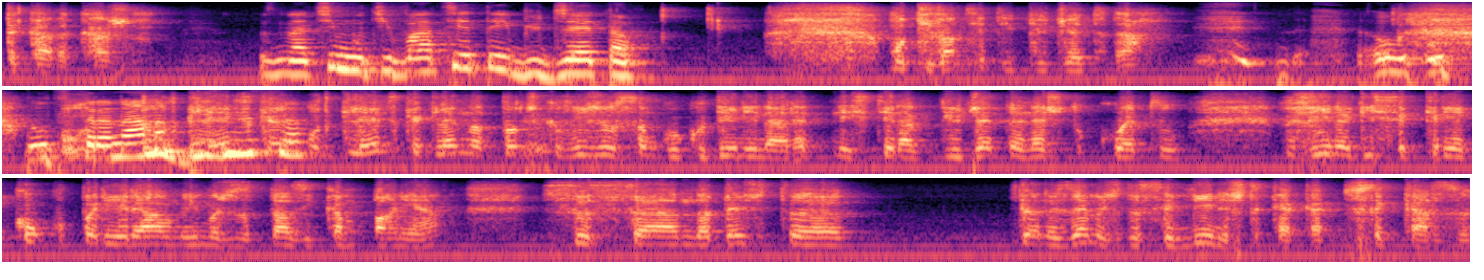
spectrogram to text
Така да кажем. Значи мотивацията и бюджета. Мотивацията и бюджета, да. От, от, от страна от, на бизнеса. От клиентска гледна точка виждал съм го години наред. Наистина бюджет е нещо, което винаги се крие. Колко пари реално имаш за тази кампания с а, надеждата да не вземеш да се минеш, така както се казва.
